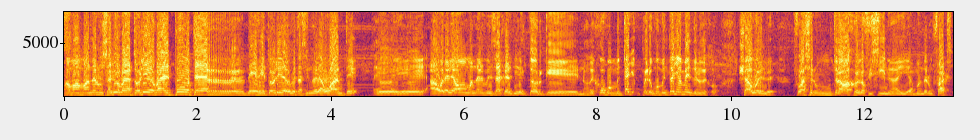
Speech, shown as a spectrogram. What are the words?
Vamos a mandar un saludo para Toledo, para el Potter desde Toledo que está haciendo el aguante. Eh, ahora le vamos a mandar el mensaje al director que nos dejó momentáneo, pero momentáneamente nos dejó. Ya vuelve. Fue a hacer un trabajo en la oficina ahí, a mandar un fax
